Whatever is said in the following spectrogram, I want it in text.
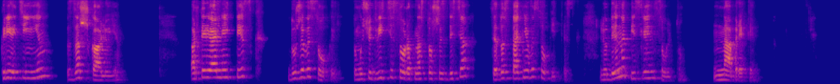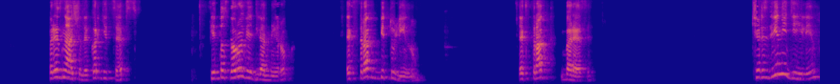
Кріатинін зашкалює. Артеріальний тиск дуже високий, тому що 240 на 160 це достатньо високий тиск. Людина після інсульту. Набряки. Призначили кардіцепс, фітоздоров'я для нирок, екстракт бітуліну, екстракт берези. Через дві неділі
